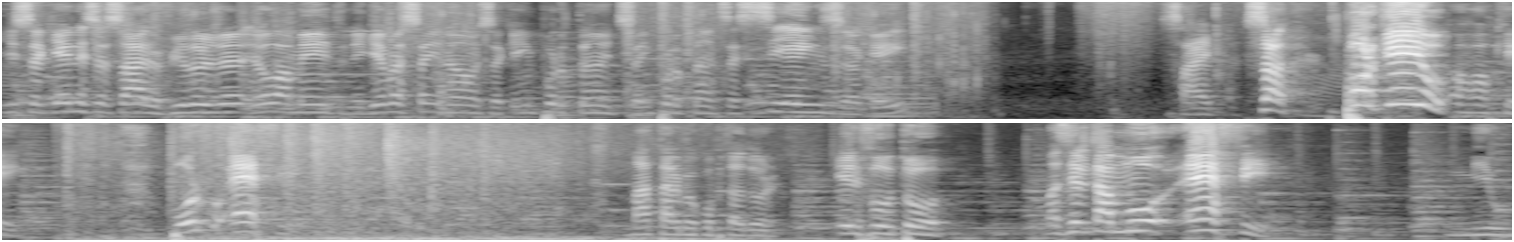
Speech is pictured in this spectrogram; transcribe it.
Isso aqui é necessário, villager, eu lamento. Ninguém vai sair, não. Isso aqui é importante, isso é importante. Isso é ciência, ok? Sai. Sai. Porquinho! Oh, ok. Porco F. Mataram meu computador. Ele voltou. Mas ele tá morto. F. Meu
